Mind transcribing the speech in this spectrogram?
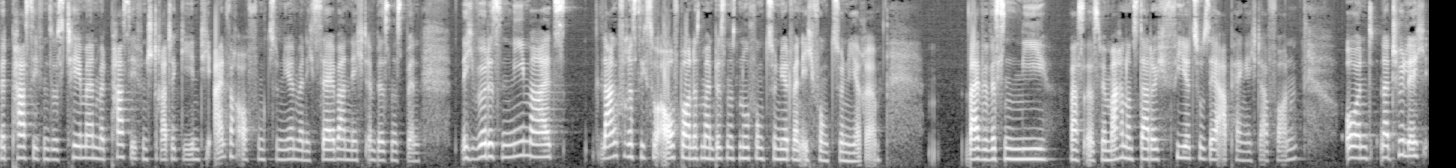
mit passiven Systemen, mit passiven Strategien, die einfach auch funktionieren, wenn ich selber nicht im Business bin. Ich würde es niemals langfristig so aufbauen, dass mein Business nur funktioniert, wenn ich funktioniere. Weil wir wissen nie, was ist. Wir machen uns dadurch viel zu sehr abhängig davon. Und natürlich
